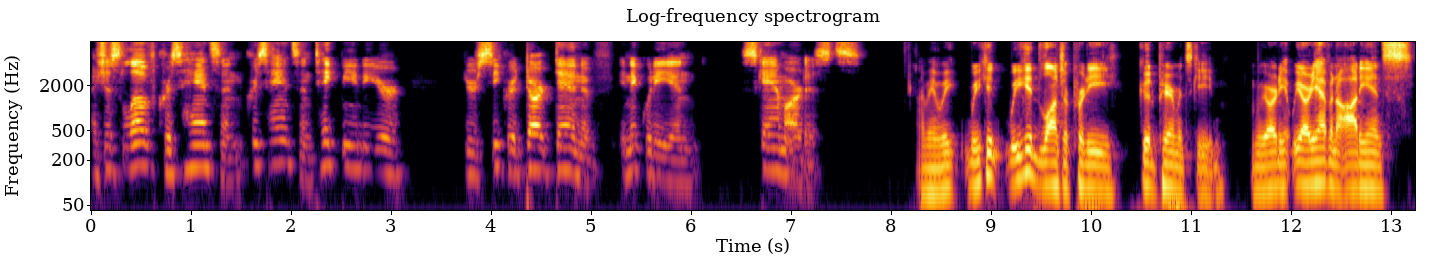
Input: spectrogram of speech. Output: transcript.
I just love Chris Hansen. Chris Hansen, take me into your your secret dark den of iniquity and scam artists. I mean, we we could we could launch a pretty good pyramid scheme. We already we already have an audience.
